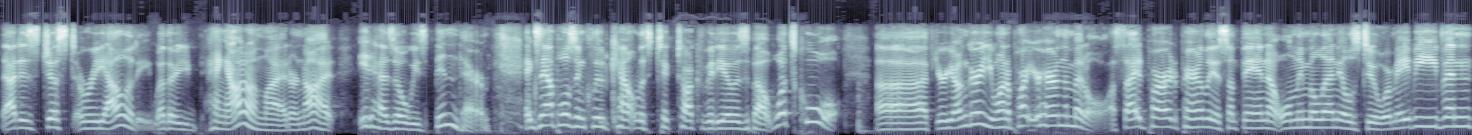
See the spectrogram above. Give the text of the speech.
that is just a reality. Whether you hang out online or not, it has always been there. Examples include countless TikTok videos about what's cool. Uh, if you're younger, you want to part your hair in the middle. A side part apparently is something only millennials do, or maybe even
